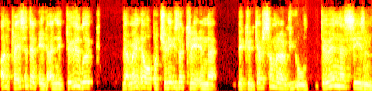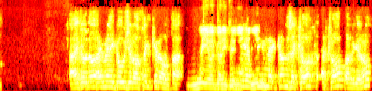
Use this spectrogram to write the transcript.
unprecedented, and they do look the amount of opportunities they're creating that they could give someone a real doing this season. I don't know how many goals you're all thinking of, but know you were going to do that. A team that comes a crop, a cropper, you know.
